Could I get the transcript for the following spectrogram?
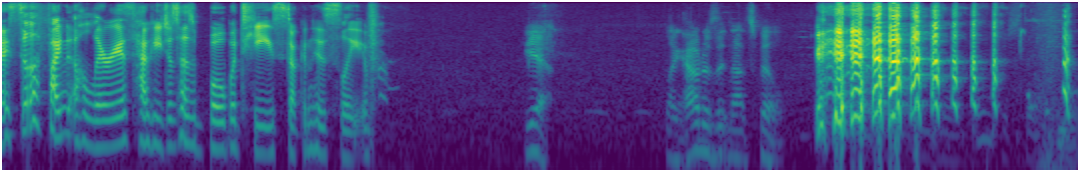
I still find it hilarious how he just has boba tea stuck in his sleeve. Yeah. Like, how does it not spill? Interesting. Happiness to discover.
